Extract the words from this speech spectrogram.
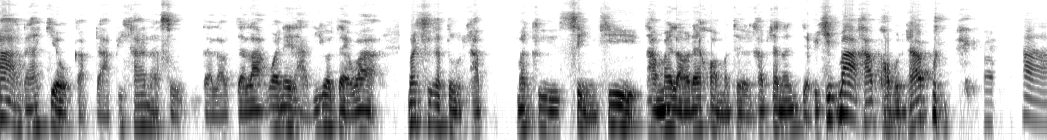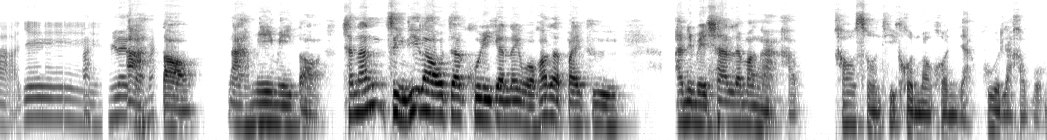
มาก ๆ นะ เกี่ยวกับดาบพิฆาตอสูรแต่เราจะละไว้ในฐานที่เข้าใจว่ามันคือการ์ตูนครับ มันคือสิ่งที่ทำให้เราได้ความบันเทิงครับ ฉะนั้นอย่าไปคิดมากครับ ขอบคุณครับ ค่ะ เย่อะมีอะไรอะต่อไหม ต่ออะมีมีต่อ ฉะนั้นสิ่งที่เราจะคุยกันในหัวข้อต่อไปคือแอนิเมชันและมังงะครับ เข้าโซนที่คนบางคนอยากพูดแล้วครับผม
